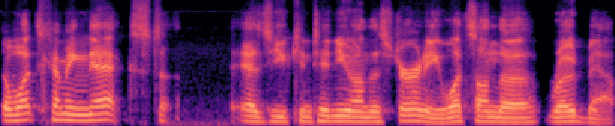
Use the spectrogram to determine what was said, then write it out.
So, what's coming next as you continue on this journey? What's on the roadmap?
